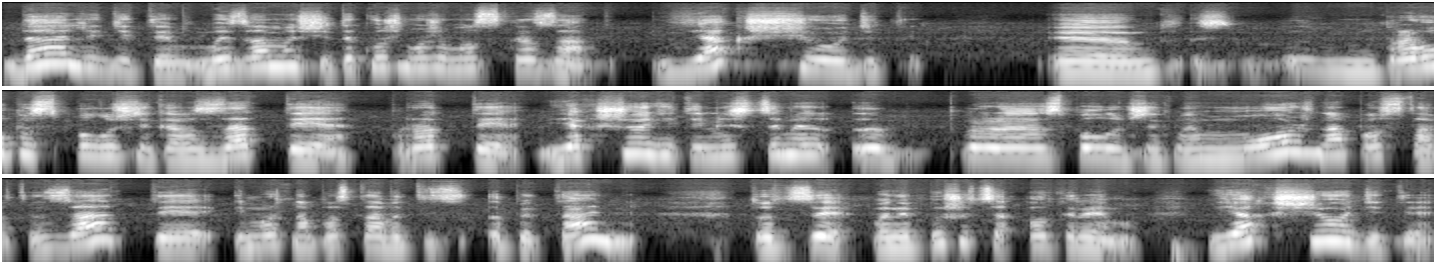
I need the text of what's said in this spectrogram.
Далі, діти, ми з вами ще також можемо сказати, якщо діти е, правопис сполучника за те, про те, якщо діти між цими е, сполучниками можна поставити за те і можна поставити питання, то це вони пишуться окремо. Якщо діти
